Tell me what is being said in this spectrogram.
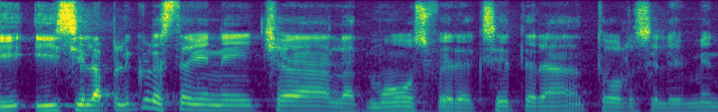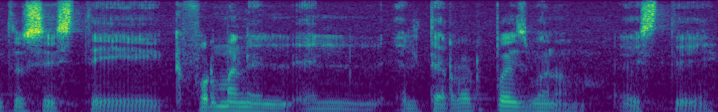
Y, y, si la película está bien hecha, la atmósfera, etcétera, todos los elementos este, que forman el, terror, pues bueno, este,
